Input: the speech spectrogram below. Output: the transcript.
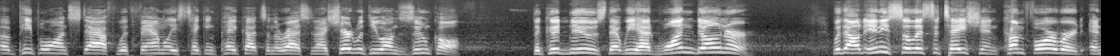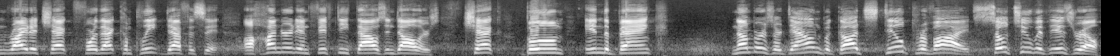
uh, people on staff with families taking pay cuts and the rest. And I shared with you on the Zoom call the good news that we had one donor without any solicitation, come forward and write a check for that complete deficit $150,000. Check, boom, in the bank. Numbers are down, but God still provides. So too with Israel.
